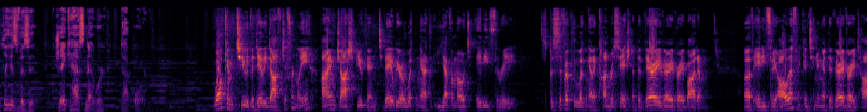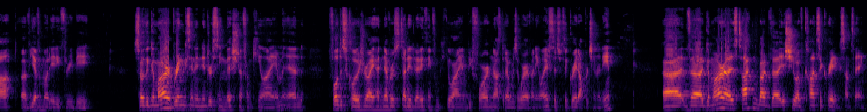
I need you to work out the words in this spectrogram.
please visit jcastnetwork.org. Welcome to the Daily Daf Differently. I'm Josh Buchan. Today we are looking at Yevamot 83, specifically looking at a conversation at the very, very, very bottom of 83 Aleph and continuing at the very, very top of Yevamot 83b. So the Gemara brings in an interesting Mishnah from Kilayim, and full disclosure, I had never studied anything from Kilayim before, not that I was aware of anyway, so this was a great opportunity. Uh, the Gemara is talking about the issue of consecrating something,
